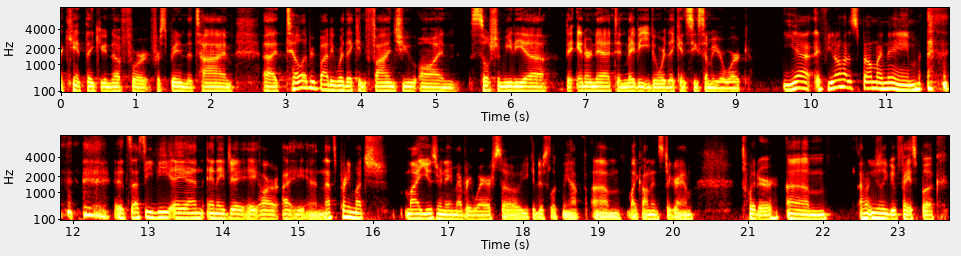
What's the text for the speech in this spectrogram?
I, can't thank you enough for for spending the time. Uh, tell everybody where they can find you on social media, the internet, and maybe even where they can see some of your work. Yeah, if you know how to spell my name, it's S E V A N N A J A R I A N. That's pretty much my username everywhere. So you can just look me up, um, like on Instagram. Twitter. Um, I don't usually do Facebook.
